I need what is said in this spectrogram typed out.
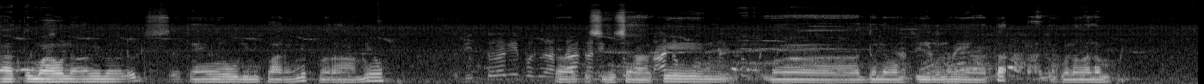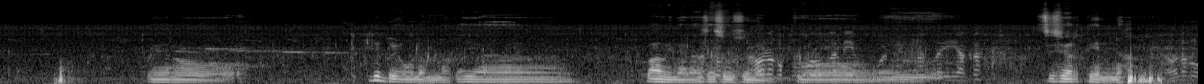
At umahon na kami mga lods. Ito yung huli ni parang nip. Marami oh. Tapos yung sa akin, mga dalawang kilo lang yata. Hindi ko lang alam. Pero, libre ulam na kaya bawi na lang sa susunod kung siswertihin na. Ako na ko,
